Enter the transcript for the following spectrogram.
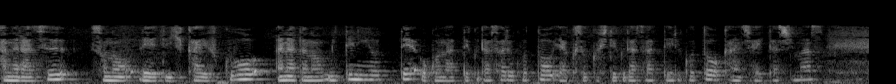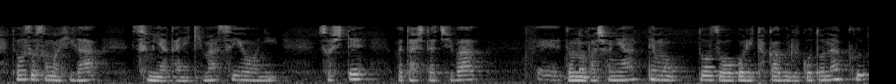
必ずその霊的回復をあなたの御手によって行ってくださることを約束してくださっていることを感謝いたします。どうぞその日が速やかに来ますようにそして私たちはどの場所にあってもどうぞおごり高ぶることなく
